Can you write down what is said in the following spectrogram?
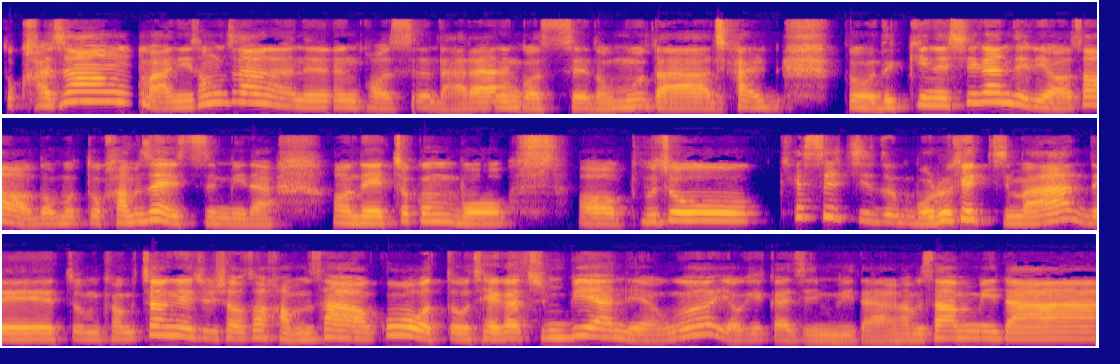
또 가장 많이 성장하는 것은 나라는 것을 너무나 잘또 느끼는 시간들이어서 너무 또 감사했습니다. 어, 네, 조금 뭐 어, 부족했을지도 모르겠지만 네, 좀 경청해 주셔서 감사하고 또 제가 준비한 내용은 여기까지입니다. 감사합니다.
